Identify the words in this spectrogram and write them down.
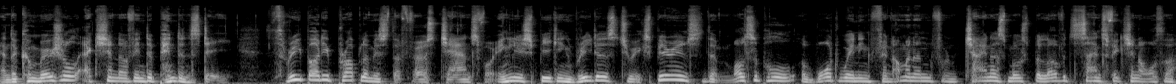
and the commercial action of Independence Day, Three Body Problem is the first chance for English-speaking readers to experience the multiple award-winning phenomenon from China's most beloved science fiction author,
